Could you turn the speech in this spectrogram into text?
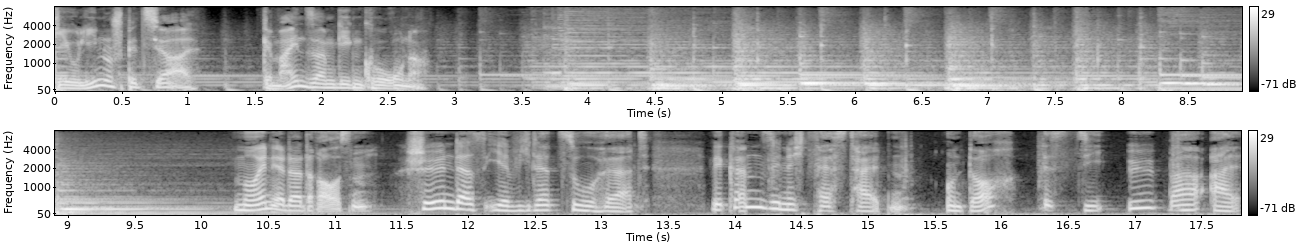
Geolino Spezial. Gemeinsam gegen Corona. Moin ihr da draußen. Schön, dass ihr wieder zuhört. Wir können sie nicht festhalten. Und doch ist sie überall.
